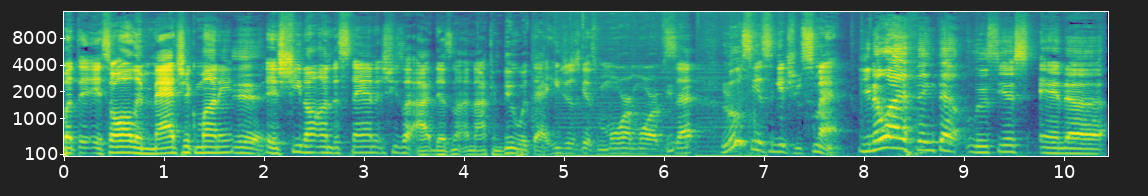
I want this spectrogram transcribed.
but the- it's all in magic money. Yeah. If she don't understand it, she's like, I, "There's nothing I can do with that." He just gets more and more upset. Lucius will get you smacked. You know why I think that Lucius and uh,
